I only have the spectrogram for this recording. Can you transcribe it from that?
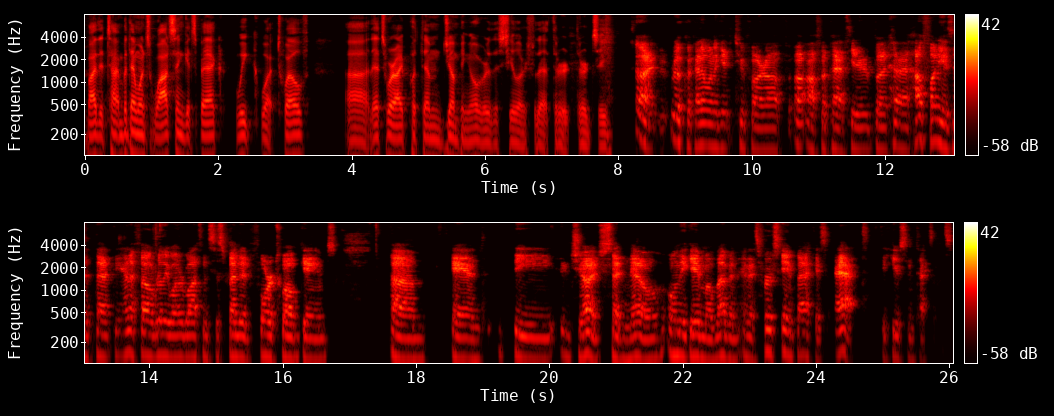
by the time, but then once Watson gets back, week what twelve, uh, that's where I put them jumping over the Steelers for that third third seed. All right, real quick. I don't want to get too far off uh, off the path here, but uh, how funny is it that the NFL really wanted Watson suspended for 12 games, um, and the judge said no, only gave him 11, and his first game back is at the Houston Texans.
